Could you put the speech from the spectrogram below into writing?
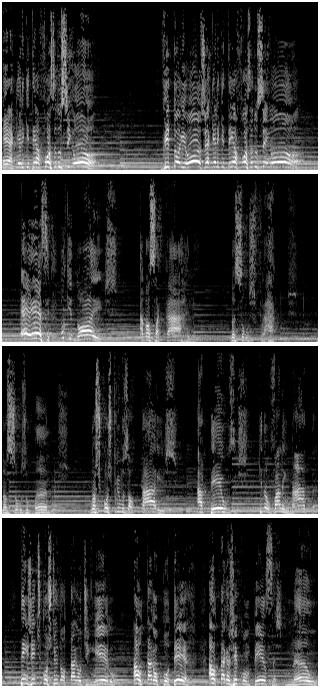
é aquele que tem a força do Senhor. Vitorioso é aquele que tem a força do Senhor. É esse, porque nós, a nossa carne, nós somos fracos, nós somos humanos, nós construímos altares a deuses que não valem nada. Tem gente construindo altar ao dinheiro, altar ao poder, altar às recompensas. Não,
